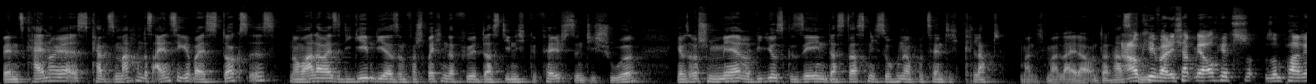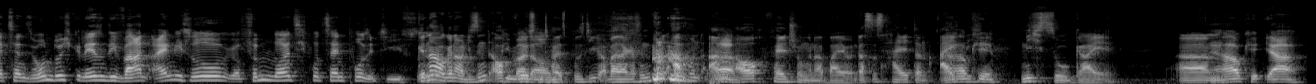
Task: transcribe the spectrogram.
Wenn es kein neuer ist, kannst du machen. Das Einzige bei Stocks ist, normalerweise, die geben dir ja so ein Versprechen dafür, dass die nicht gefälscht sind, die Schuhe. Ich habe jetzt aber schon mehrere Videos gesehen, dass das nicht so hundertprozentig klappt, manchmal leider. Und dann hast Ah, okay, weil ich habe mir auch jetzt so ein paar Rezensionen durchgelesen, die waren eigentlich so ja, 95% positiv. So. Genau, genau, die sind auch größtenteils positiv, aber da sind ab und an Ah. auch Fälschungen dabei. Und das ist halt dann eigentlich okay. nicht so geil. Ähm, Ja, okay, ja.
